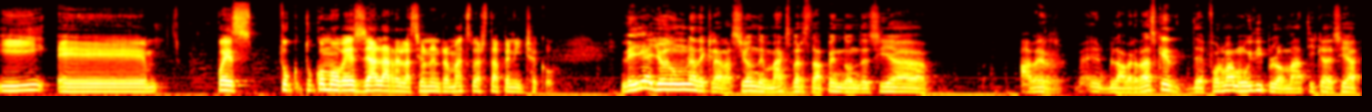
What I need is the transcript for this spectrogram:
y eh, pues ¿tú, tú cómo ves ya la relación entre Max Verstappen y Checo. Leía yo una declaración de Max Verstappen donde decía, a ver, eh, la verdad es que de forma muy diplomática decía,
